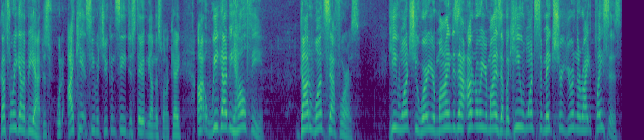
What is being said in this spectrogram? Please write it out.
That's where we got to be at. Just what I can't see what you can see, just stay with me on this one, okay? Uh, we got to be healthy. God wants that for us. He wants you where your mind is at. I don't know where your mind is at, but He wants to make sure you're in the right places.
